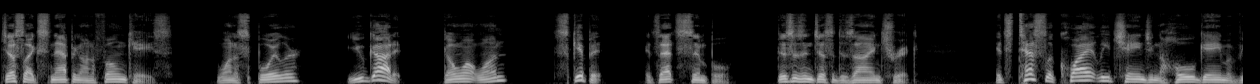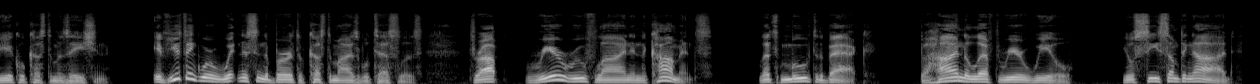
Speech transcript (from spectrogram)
just like snapping on a phone case. Want a spoiler? You got it. Don't want one? Skip it. It's that simple. This isn't just a design trick. It's Tesla quietly changing the whole game of vehicle customization. If you think we're witnessing the birth of customizable Teslas, drop rear roof line in the comments. Let's move to the back. Behind the left rear wheel, you'll see something odd.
